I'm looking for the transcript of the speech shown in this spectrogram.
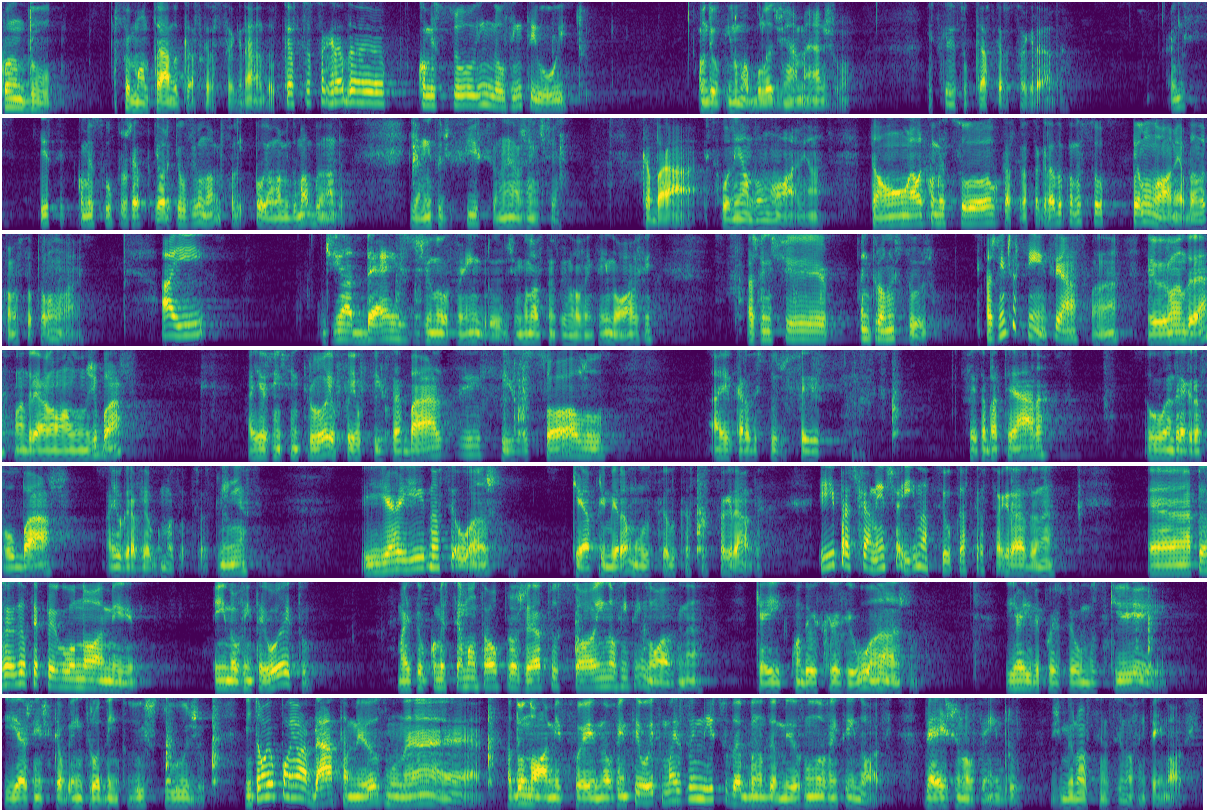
quando foi montado o Cáscara Sagrada. O Cáscara Sagrada começou em 98, quando eu vi numa bula de remédio escrito Cáscara Sagrada. Aí esse começou o projeto, porque a hora que eu vi o nome, falei, pô, é o nome de uma banda. E é muito difícil, né, a gente acabar escolhendo um nome, né? Então ela começou, o Cáscara Sagrada começou pelo nome, a banda começou pelo nome. Aí, dia 10 de novembro de 1999, a gente entrou no estúdio. A gente, assim, entre aspas, né? Eu e o André, o André era um aluno de baixo. Aí a gente entrou, eu fui, eu fiz a base, fiz o solo. Aí o cara do estúdio fez fez a bateara. O André gravou o baixo. Aí eu gravei algumas outras linhas. E aí nasceu o Anjo, que é a primeira música do Cáscara Sagrada. E praticamente aí nasceu o Cáscara Sagrada, né? É, apesar de eu ter pego o nome em 98, mas eu comecei a montar o projeto só em 99, né? Que aí quando eu escrevi O Anjo, e aí depois eu musiquei e a gente entrou dentro do estúdio. Então eu ponho a data mesmo, né? A do nome foi 98, mas o início da banda mesmo 99, 10 de novembro de 1999.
